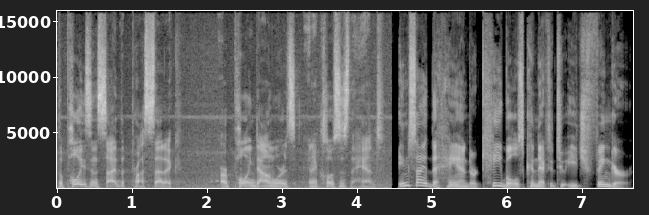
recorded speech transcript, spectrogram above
the pulleys inside the prosthetic are pulling downwards and it closes the hand. Inside the hand are cables connected to each finger.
